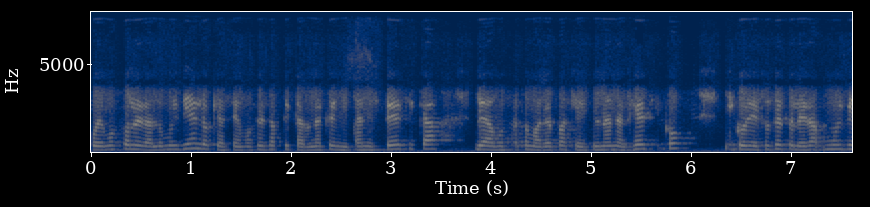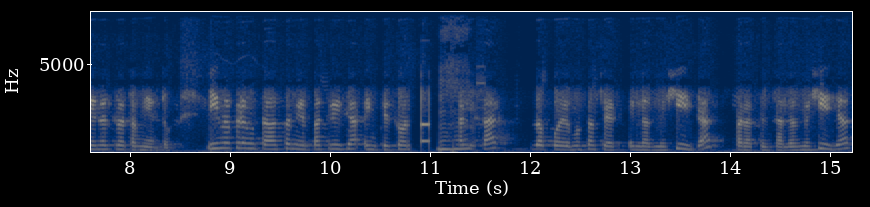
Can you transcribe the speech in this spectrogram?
Podemos tolerarlo muy bien. Lo que hacemos es aplicar una cremita anestésica, le damos a tomar al paciente un analgésico y con eso se tolera muy bien el tratamiento. Y me preguntabas también, Patricia, en qué zona realizar. Lo podemos hacer en las mejillas, para tensar las mejillas,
